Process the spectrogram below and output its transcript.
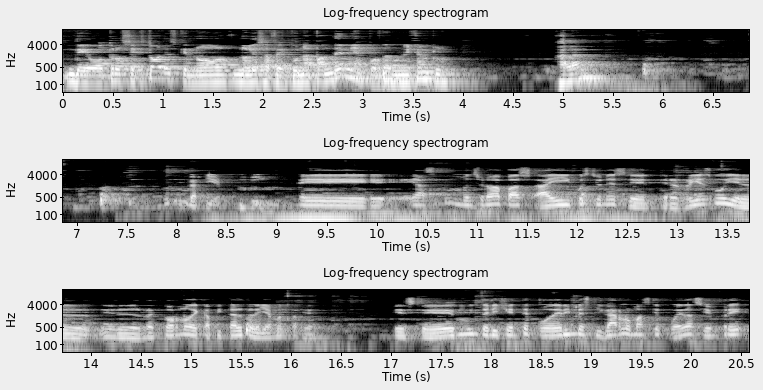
de otros sectores que no, no les afecta una pandemia, por dar un ejemplo. Alan. invertir. Eh, así como mencionaba Paz, hay cuestiones de, entre el riesgo y el, el retorno de capital que le llaman también. Este, es muy inteligente poder investigar lo más que pueda siempre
